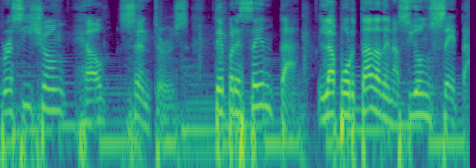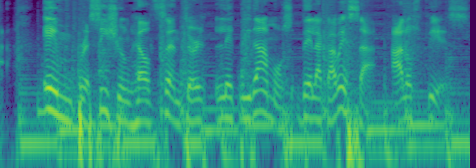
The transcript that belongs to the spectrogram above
Precision Health Centers te presenta la portada de Nación Z. En Precision Health Center le cuidamos de la cabeza a los pies.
